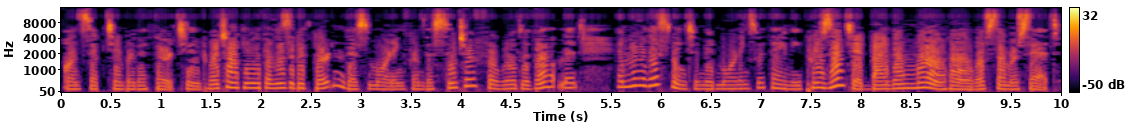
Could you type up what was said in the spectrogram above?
on September the 13th. We're talking with Elizabeth Burton this morning from the Center for Rural Development and you're listening to Mid Mornings with Amy presented by the Mohole of Somerset.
